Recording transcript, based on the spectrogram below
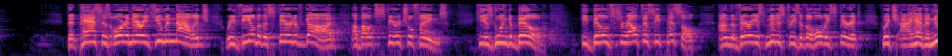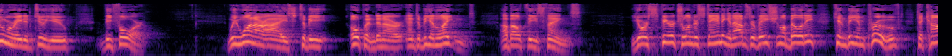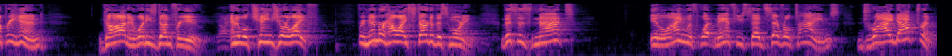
That passes ordinary human knowledge revealed by the Spirit of God about spiritual things. He is going to build. He builds throughout this epistle on the various ministries of the Holy Spirit, which I have enumerated to you before. We want our eyes to be opened and our, and to be enlightened about these things. your spiritual understanding and observational ability can be improved to comprehend God and what He's done for you. Right. And it will change your life. Remember how I started this morning. This is not in line with what Matthew said several times, dry doctrine,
